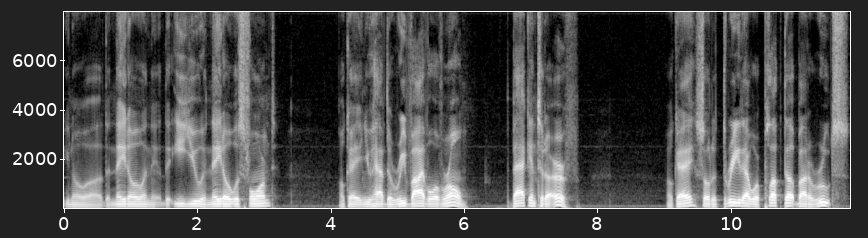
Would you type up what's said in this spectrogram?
you know, uh, the NATO and the, the EU and NATO was formed. Okay, and you have the revival of Rome, back into the earth. Okay, so the three that were plucked up by the roots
